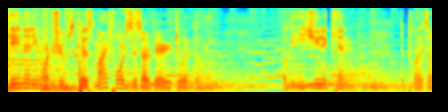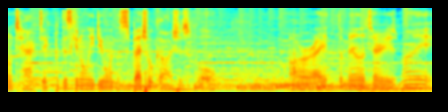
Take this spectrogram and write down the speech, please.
gain any more troops? Because my forces are very dwindling. Okay, each unit can deploy its own tactic, but this can only do when the special gosh is full. Alright, the military is my...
